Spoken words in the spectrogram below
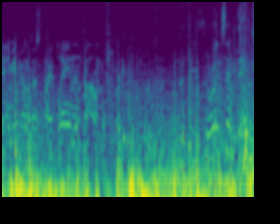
Enemy counter spy plane inbound. Throwing Semtex.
